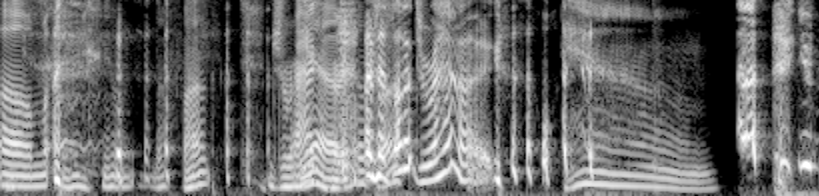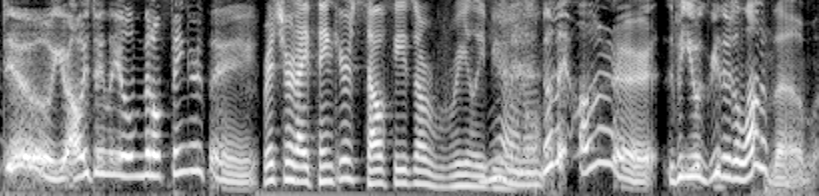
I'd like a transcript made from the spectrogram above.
um, the fuck? Drag Yeah, the that's fuck? not a drag. Damn. you do. You're always doing the little middle finger thing. Richard, I think your selfies are really beautiful. know. No, they are. But you agree there's a lot of them.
